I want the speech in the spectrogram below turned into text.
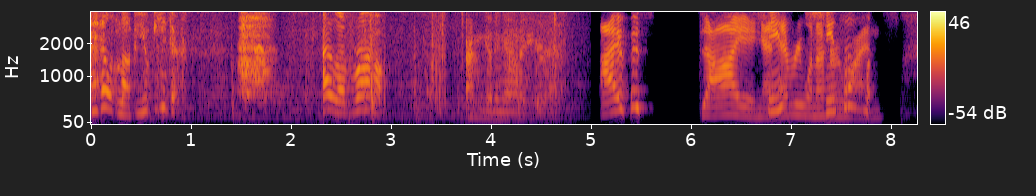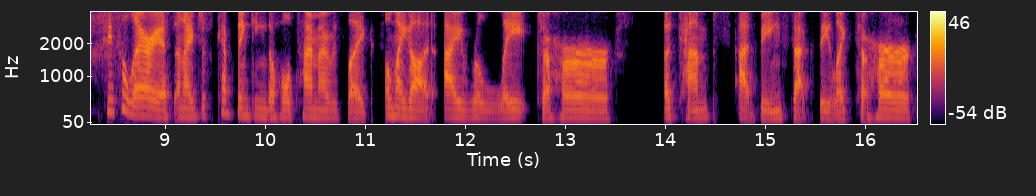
I don't love you either. I love Ronald. I'm getting out of here. I was dying at She's- every one of her a- lines. She's hilarious. And I just kept thinking the whole time, I was like, oh my God, I relate to her attempts at being sexy. Like to her,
